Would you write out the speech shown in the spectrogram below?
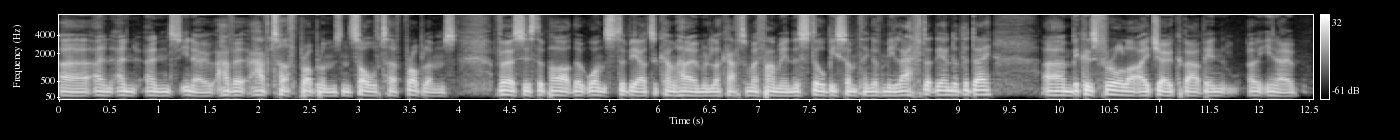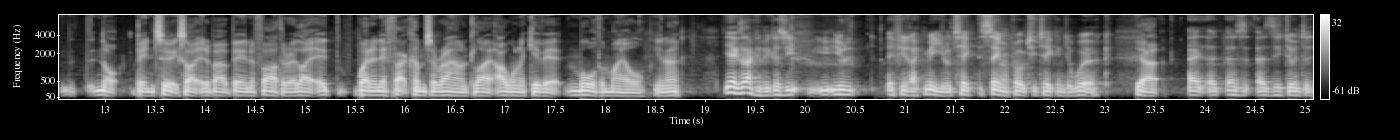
uh, and and and you know have a, have tough problems and solve tough problems versus the part that wants to be able to come home and look after my family and there still be something of me left at the end of the day. Um, because for all that I joke about being, uh, you know, not being too excited about being a father, like it, when and if that comes around, like I want to give it more than my all, you know. Yeah, exactly. Because you you if you're like me, you'll take the same approach you take into work Yeah, as as you do into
